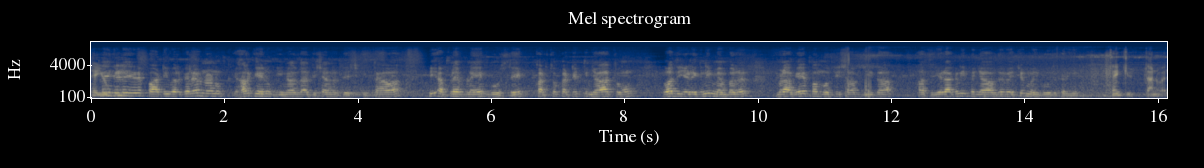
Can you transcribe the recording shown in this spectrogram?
ਸਹਿਯੋਗੀ ਜਿਹੜੇ ਜਿਹੜੇ ਪਾਰਟੀ ਵਰਕਰ ਹੈ ਉਹਨਾਂ ਨੂੰ ਹਰ ਕਿਸੇ ਨੂੰ ਕੀ ਨਾਲ ਦਾ ਦਿਸ਼ਾ ਨਿਰਦੇਸ਼ ਕੀਤਾ ਵਾ ਵੀ ਆਪਣੇ ਆਪਣੇ ਬੂਥ ਤੇ ਘੱਟ ਤੋਂ ਘੱਟ 50 ਤੋਂ ਵੱਧ ਜਿਹੜੇ ਕਿ ਨਹੀਂ ਮੈਂਬਰ ਬਣਾ ਕੇ ਆਪਾਂ ਮੋਦੀ ਸਾਹਿਬ ਜੀ ਦਾ ਹੱਥ ਜਿਹੜਾ ਕਿ ਨਹੀਂ ਪੰਜਾਬ ਦੇ ਵਿੱਚ ਮਜ਼ਬੂਤ ਕਰੀਏ। ਥੈਂਕ ਯੂ ਧੰਨਵਾਦ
